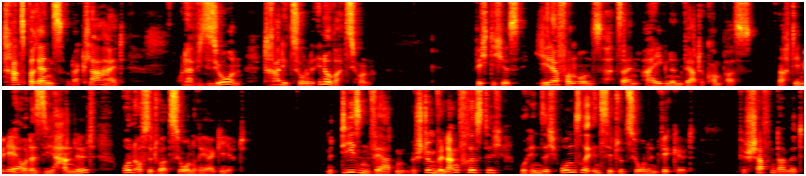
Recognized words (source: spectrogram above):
Transparenz oder Klarheit oder Vision, Tradition und Innovation. Wichtig ist, jeder von uns hat seinen eigenen Wertekompass, nach dem er oder sie handelt und auf Situationen reagiert. Mit diesen Werten bestimmen wir langfristig, wohin sich unsere Institution entwickelt. Wir schaffen damit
